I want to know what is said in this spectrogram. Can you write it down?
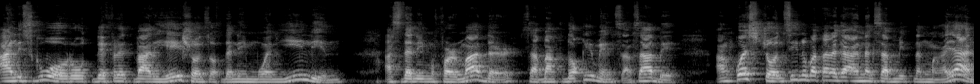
Alice Guo wrote different variations of the name Wen Yilin as the name of her mother sa bank documents ang sabi. Ang question, sino ba talaga ang nag-submit ng mga yan?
